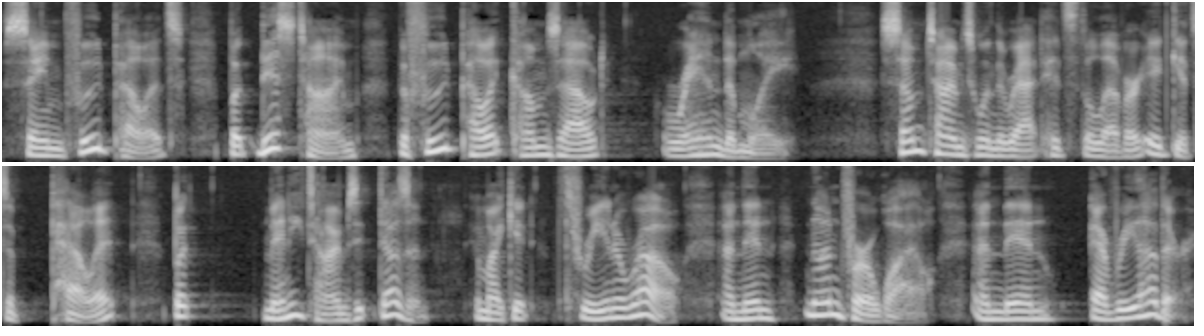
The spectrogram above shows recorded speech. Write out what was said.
same food pellets, but this time the food pellet comes out randomly. Sometimes when the rat hits the lever, it gets a pellet, but many times it doesn't. It might get three in a row, and then none for a while, and then every other.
